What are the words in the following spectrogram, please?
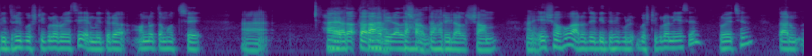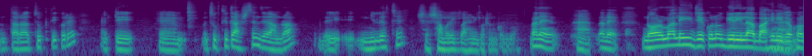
বিদ্রোহী গোষ্ঠীগুলো রয়েছে এর ভিতরে অন্যতম হচ্ছে তাহরির আল শাম। হ্যাঁ এই সহ আরও যে বিদ্রোহী গুলো- গোষ্ঠীগুলো নিয়েছেন রয়েছেন তার তারা চুক্তি করে একটি চুক্তিতে আসছেন যে আমরা মিলে হচ্ছে সামরিক বাহিনী গঠন করব মানে হ্যাঁ মানে নর্মালি যে কোনো গেরিলা বাহিনী হ্যাঁ। যখন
